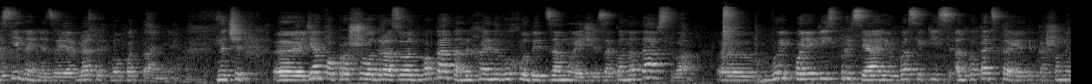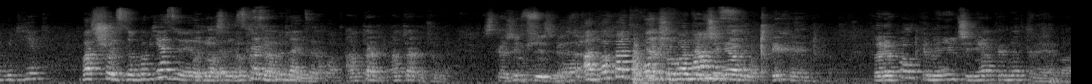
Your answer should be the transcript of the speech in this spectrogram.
засідання заявляти клопотання. Значить, е, я попрошу одразу адвоката, нехай не виходить за межі законодавства. Е, Ви по якійсь присягі, у вас якась адвокатська етика, що-небудь є? Вас щось зобов'язує е, соблюдати Анатоліївна, закон? Скажіть, Е, Адвокат вводить якщо в будете оману. вчиняти перепалки мені вчиняти не треба.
